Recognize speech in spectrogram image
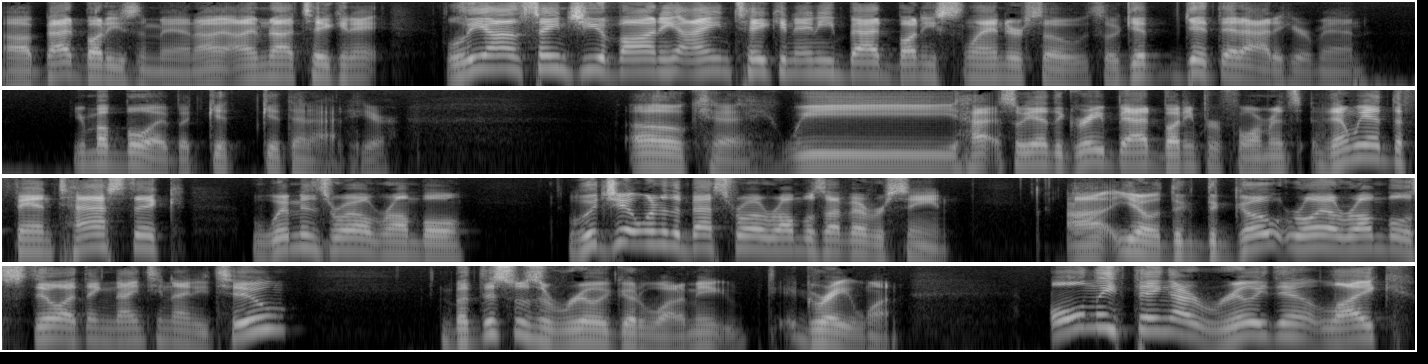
Uh, Bad Bunny's the man. I, am not taking it. Leon St. Giovanni, I ain't taking any Bad Bunny slander. So so get get that out of here, man. You're my boy, but get get that out of here. Okay, we ha- so we had the great Bad Bunny performance. Then we had the fantastic Women's Royal Rumble, legit one of the best Royal Rumbles I've ever seen. Uh, you know, the the Goat Royal Rumble is still I think 1992, but this was a really good one. I mean, great one. Only thing I really didn't like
